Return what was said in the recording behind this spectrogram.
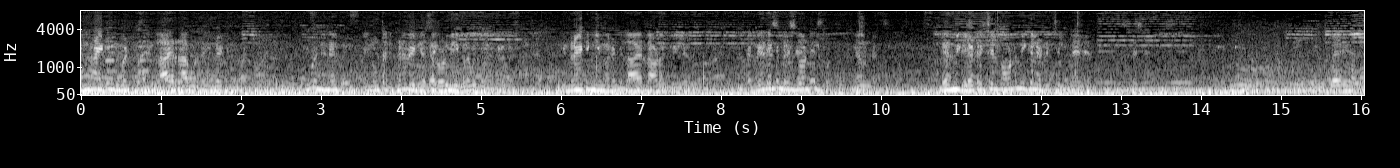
ఇన్ రైటింగ్ ఇవ్వండి లాయర్ రాకూడదు ఇన్ రైటింగ్ ఇవ్వండి ఇవ్వండి నేను నేను ఉంటాను. ఇక్కడ వెయిట్ చేస్తాను. రోడ్డు మీద ఇక్కడ కూర్చొని. ఇన్ రైటింగ్ ఇవ్వమంటే లాయర్ రావడం వీల్లేదు. అంటే లేదంటే మీరు ఇస్తుంటే వెళ్ళిపోతారు. లేదు మీకు లెటర్ ఇచ్చి వెళ్ళిపోమంటే మీకే లెటర్ ఇచ్చి వెళ్ళిపోండి. ఎంక్వైరీ కదా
